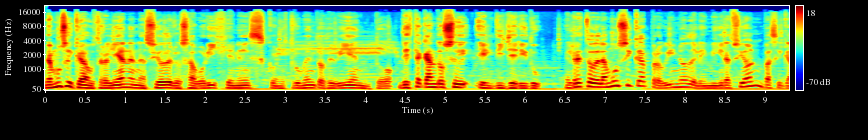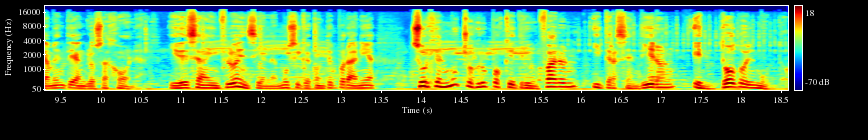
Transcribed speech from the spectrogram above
La música australiana nació de los aborígenes con instrumentos de viento, destacándose el didgeridoo. El resto de la música provino de la inmigración básicamente anglosajona, y de esa influencia en la música contemporánea surgen muchos grupos que triunfaron y trascendieron en todo el mundo.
